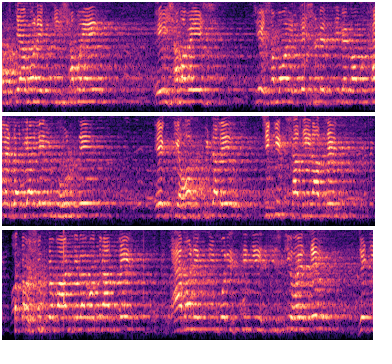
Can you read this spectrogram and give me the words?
আজকে এমন একটি সময়ে, এই সমাবেশ যে সময় দেশনেত্রী বেগম খালেদা জিয়া এই মুহূর্তে একটি হসপিটালে চিকিৎসাধীন আছেন। গত শুক্রবার দিবাগত রাত্রে এমন একটি পরিস্থিতির সৃষ্টি হয়েছে যেটি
